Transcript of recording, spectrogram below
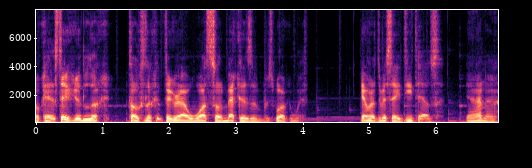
Okay, let's take a good look, close look, and figure out what sort of mechanism it's working with. You don't have to miss any details. Yeah, I know.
